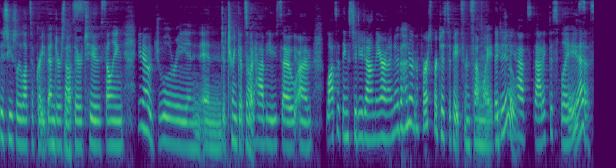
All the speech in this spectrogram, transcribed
There's usually lots of great vendors out there too, selling, you know, jewelry and, and trinkets, what have you. So, um, lots of things to do down there. And I know the 101st participates in some way. They usually do. have static displays. Yes.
